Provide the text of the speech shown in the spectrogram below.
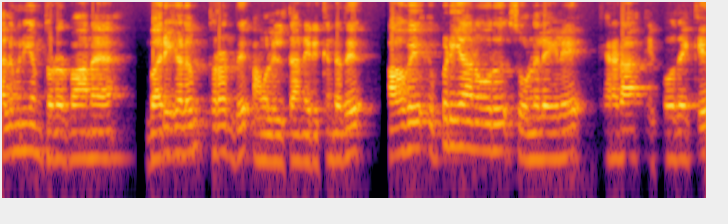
அலுமினியம் தொடர்பான வரிகளும் தொடர்ந்து அமலில் தான் இருக்கின்றது. ஆகவே இப்படியான ஒரு சூழ்நிலையிலே கனடா இப்போதைக்கு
